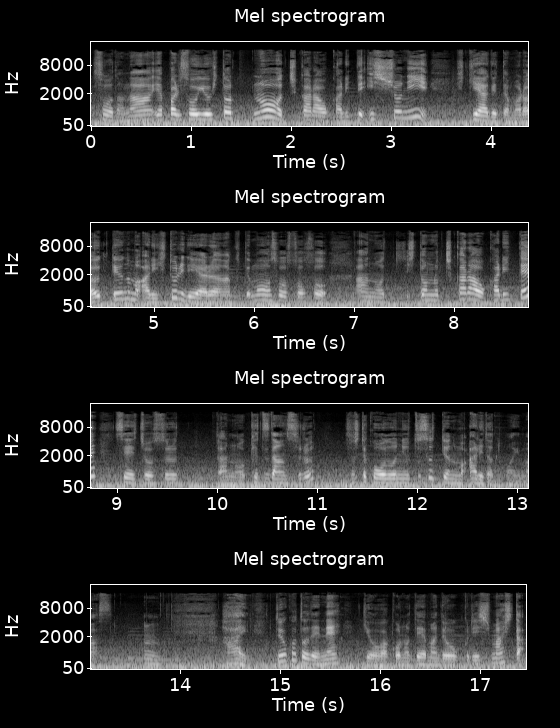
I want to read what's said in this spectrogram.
そうだな。やっぱりそういう人の力を借りて一緒に引き上げてもらうっていうのもあり一人でやらなくてもそうそうそう。あの人の力を借りて成長するあの決断する。そして行動に移すっていうのもありだと思います。うんはい。ということでね、今日はこのテーマでお送りしました。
